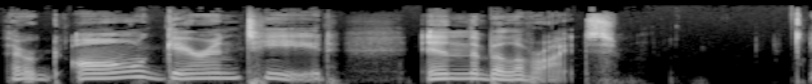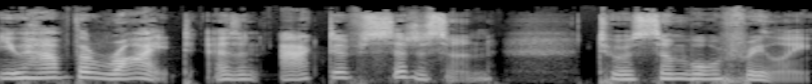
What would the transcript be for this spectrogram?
they're all guaranteed in the Bill of Rights. You have the right as an active citizen to assemble freely.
